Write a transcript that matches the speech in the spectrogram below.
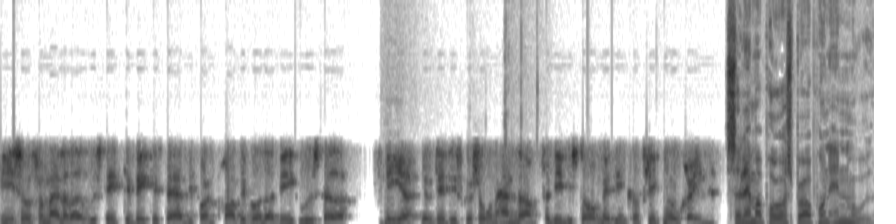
visum, som er allerede udstedt. Det vigtigste er, at vi får en prop i hullet, og vi ikke udsteder flere. Det er jo det, diskussionen handler om, fordi vi står midt i en konflikt med Ukraine. Så lad mig prøve at spørge på en anden måde.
